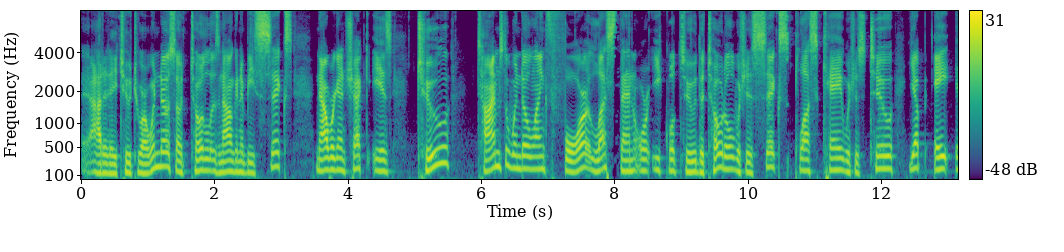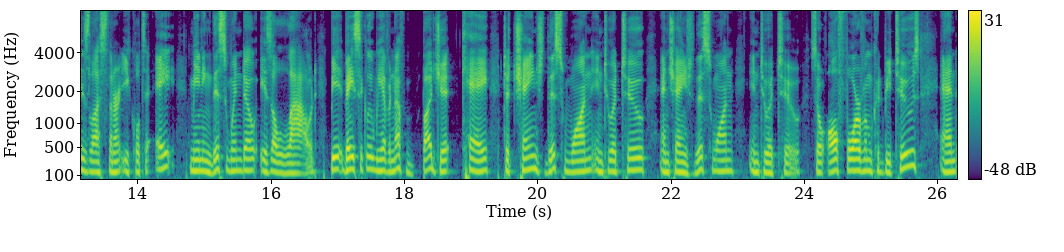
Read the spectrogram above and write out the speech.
added a 2 to our window. So total is now going to be 6. Now we're going to check is 2 times the window length 4 less than or equal to the total, which is 6 plus k, which is 2. Yep, 8 is less than or equal to 8, meaning this window is allowed. Basically, we have enough budget k to change this 1 into a 2 and change this one into a 2. So all four of them could be 2s, and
